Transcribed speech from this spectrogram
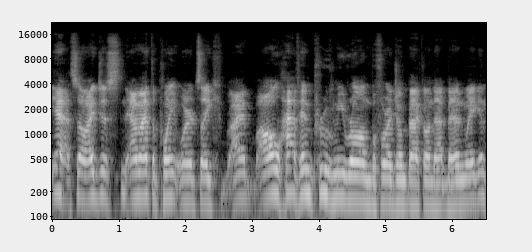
Yeah, so I just I'm at the point where it's like I I'll have him prove me wrong before I jump back on that bandwagon.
